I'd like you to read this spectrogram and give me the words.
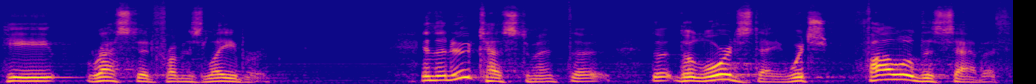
he rested from his labor. In the New Testament, the, the, the Lord's Day, which followed the Sabbath,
